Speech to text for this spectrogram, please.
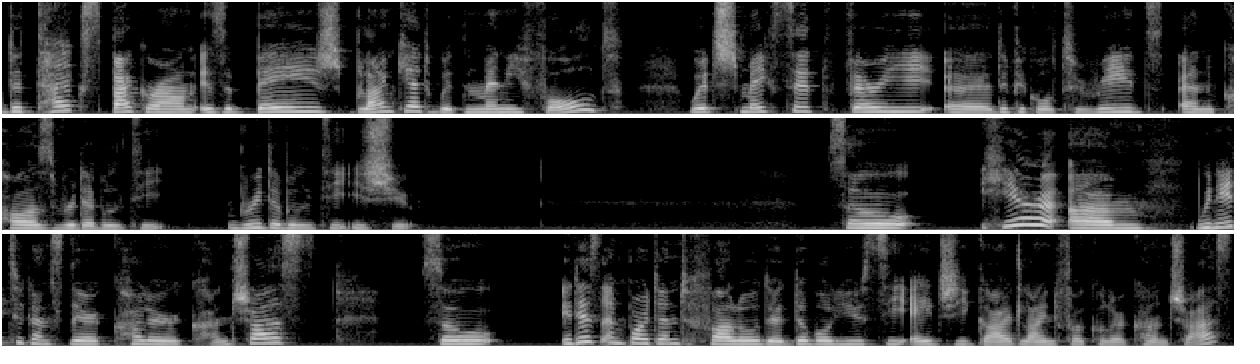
the text background is a beige blanket with many folds which makes it very uh, difficult to read and cause readability, readability issue. So here um, we need to consider color contrast. So it is important to follow the WCAG guideline for color contrast.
